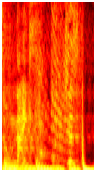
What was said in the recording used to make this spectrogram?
so nice. Just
